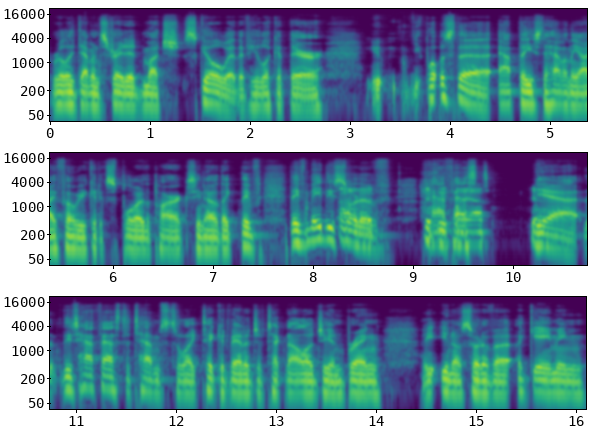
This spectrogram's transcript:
really demonstrated much skill with. If you look at their, what was the app they used to have on the iPhone where you could explore the parks? You know, like they've, they've made these sort uh, of half-assed, yeah. yeah. these half-assed attempts to like take advantage of technology and bring, you know, sort of a, a gaming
